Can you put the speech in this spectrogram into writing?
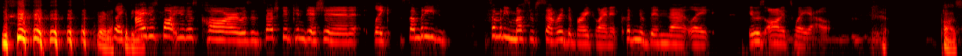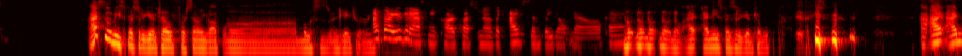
Enough. like. I just bought you this car. It was in such good condition. Like somebody somebody must have severed the brake line. It couldn't have been that like it was on its way out. Pause. I still need Spencer to get in trouble for selling off uh, Melissa's engagement ring. I thought you were gonna ask me a car question. I was like, I simply don't know. Okay. No, no, no, no, no. I, I need Spencer to get in trouble. I, I,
